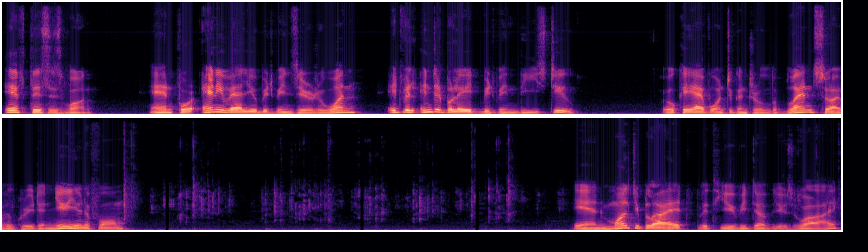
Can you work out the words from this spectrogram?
if this is 1 and for any value between 0 to 1 it will interpolate between these two. Okay, I want to control the blend, so I will create a new uniform. And multiply it with UVW's Y.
